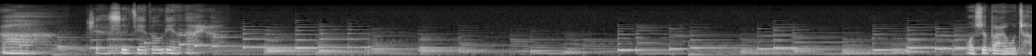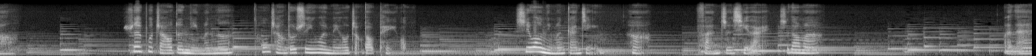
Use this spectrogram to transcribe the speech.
啊，全世界都恋爱了。我是白无常睡不着的你们呢通常都是因为没有找到配偶。希望你们赶紧哈繁殖起来知道吗？晚安。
